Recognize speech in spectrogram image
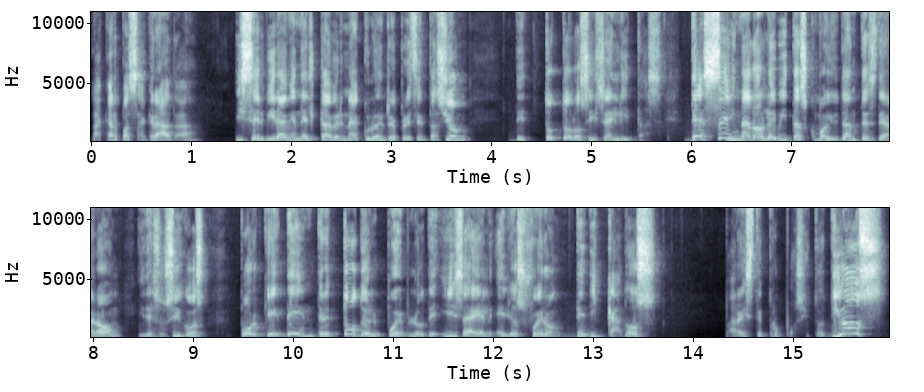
la carpa sagrada, y servirán en el tabernáculo en representación de todos los israelitas. Designa a los levitas como ayudantes de Aarón y de sus hijos, porque de entre todo el pueblo de Israel ellos fueron dedicados para este propósito. Dios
